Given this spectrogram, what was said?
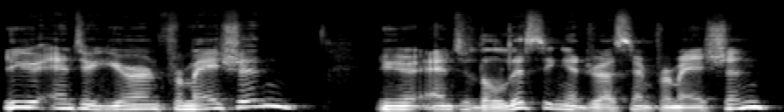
You're going to enter your information. You're going to enter the listing address information,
